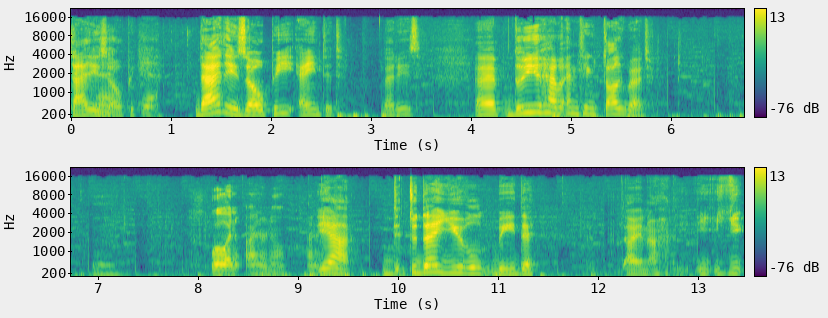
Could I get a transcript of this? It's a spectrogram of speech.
That is yeah, OP. Yeah. That is OP, ain't it? That is. Uh, do you have anything to talk about? Well, I, I don't know. I don't Yeah, d- today you will be the. I don't know. Y- you,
